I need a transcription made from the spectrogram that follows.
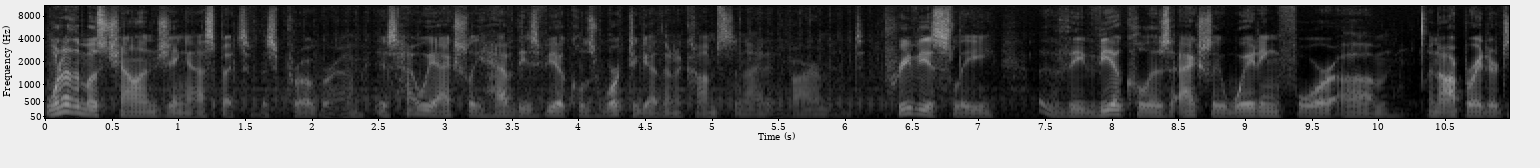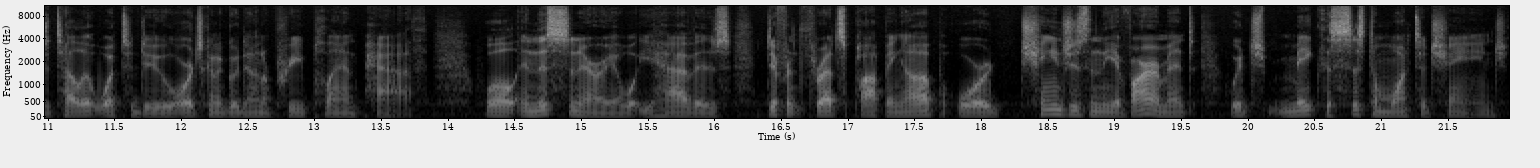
One of the most challenging aspects of this program is how we actually have these vehicles work together in a comms environment. Previously, the vehicle is actually waiting for um, an operator to tell it what to do or it's going to go down a pre-planned path. Well, in this scenario, what you have is different threats popping up or changes in the environment which make the system want to change.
